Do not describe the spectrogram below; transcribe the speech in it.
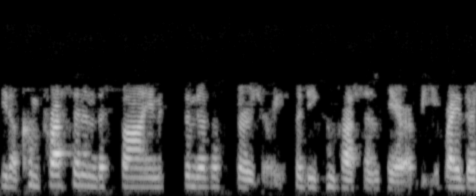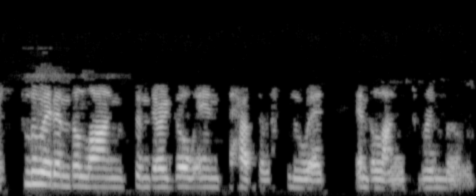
you know, compression in the spine, then there's a surgery for decompression therapy, right? There's fluid in the lungs, and they go in to have the fluid in the lungs removed.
